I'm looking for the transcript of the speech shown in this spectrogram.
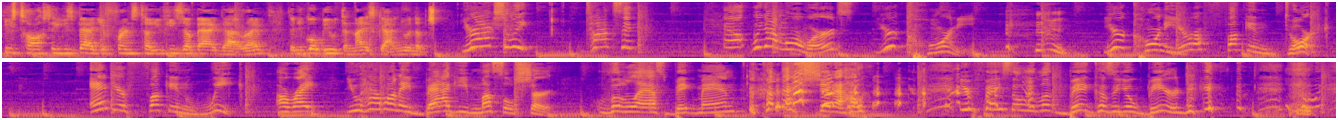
he's toxic. He's bad. Your friends tell you he's a bad guy, right? Then you go be with the nice guy, and you end up. You're actually toxic. Yeah, we got more words. You're corny. you're corny. You're a fucking dork. And you're fucking weak. All right? You have on a baggy muscle shirt. Little ass big man. Cut that shit out. your face only look big because of your beard.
